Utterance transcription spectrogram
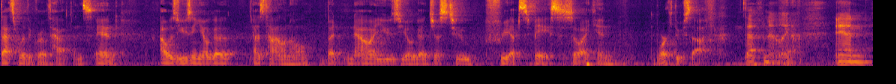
that's where the growth happens. And I was using yoga as Tylenol, but now I use yoga just to free up space so I can work through stuff. Definitely. And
